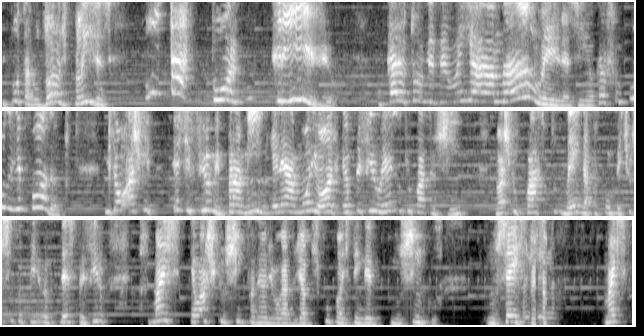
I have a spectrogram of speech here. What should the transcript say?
E puta, o Donald Pleasance, puta ator incrível. O cara, eu tô. Eu ia amando ele, assim. O cara falou, puta que foda. Então, acho que esse filme, para mim, ele é amor e ódio. Eu prefiro ele do que o 4 e o 5. Eu acho que o 4, tudo bem, dá para competir. O 5 eu desse prefiro. Mas eu acho que o 5 fazendo advogado do diabo, desculpa estender no 5, no 6, perdão. Mas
